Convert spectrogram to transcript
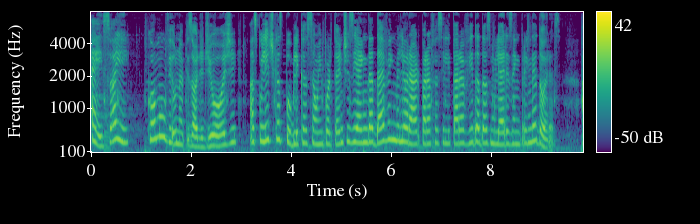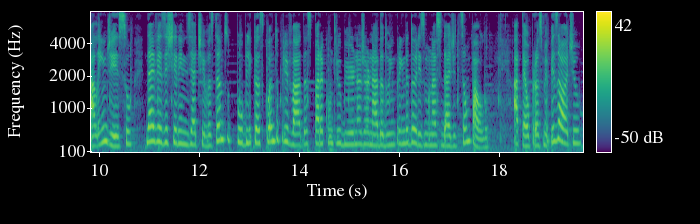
É isso aí! Como viu no episódio de hoje, as políticas públicas são importantes e ainda devem melhorar para facilitar a vida das mulheres empreendedoras. Além disso, deve existir iniciativas tanto públicas quanto privadas para contribuir na jornada do empreendedorismo na cidade de São Paulo. Até o próximo episódio!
